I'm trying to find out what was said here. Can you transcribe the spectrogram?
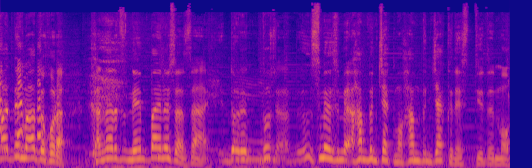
まあでもあとほら必ず年配の人はさどれどうしよう娘娘半分弱もう半分弱ですって言うともう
